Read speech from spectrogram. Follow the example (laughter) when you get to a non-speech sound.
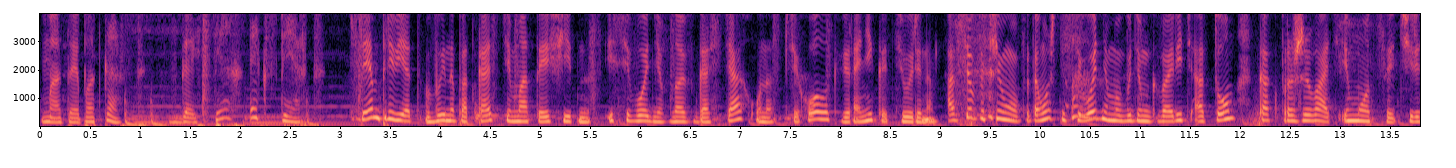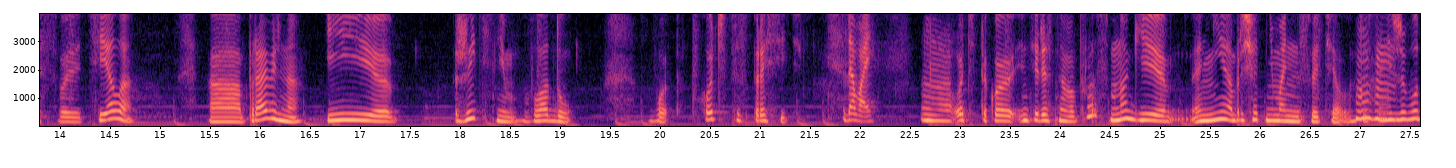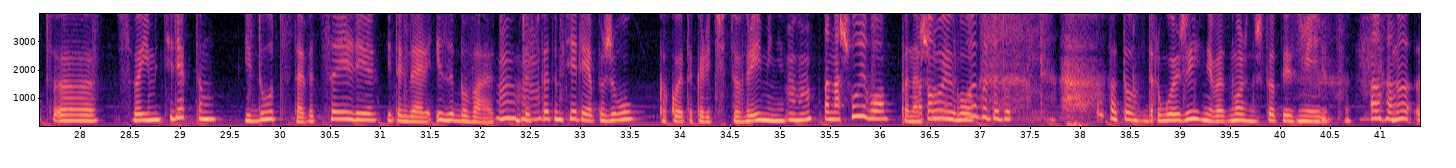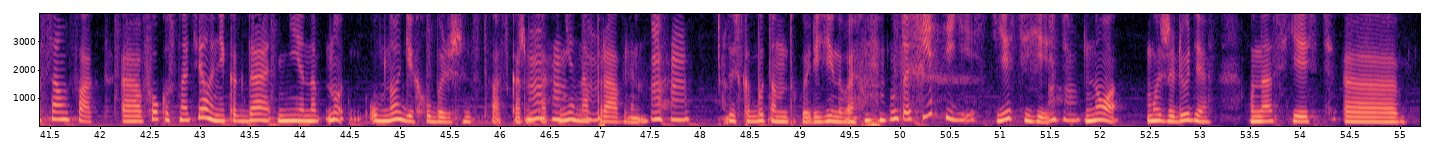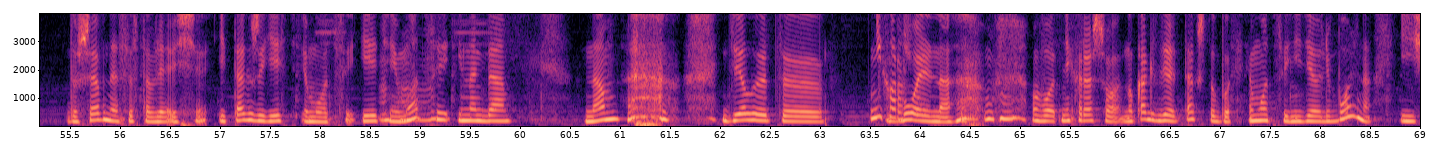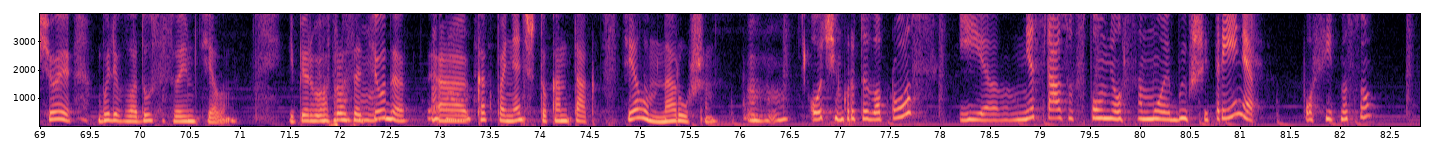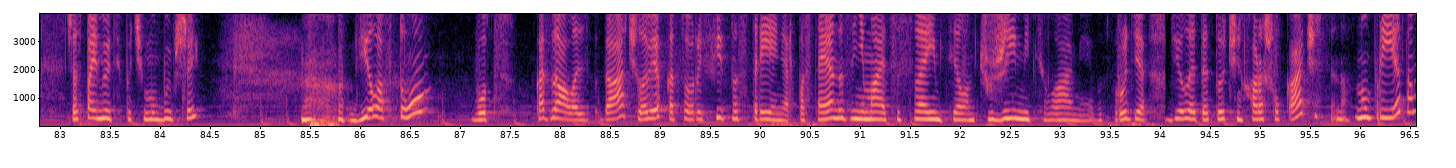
Мате подкаст. В гостях эксперт. Всем привет! Вы на подкасте Мате Фитнес. И сегодня вновь в гостях у нас психолог Вероника Тюрина. А все почему? Потому что сегодня мы будем говорить о том, как проживать эмоции через свое тело а, правильно и жить с ним в ладу. Вот. Хочется спросить. Давай. Очень такой интересный вопрос. Многие не обращают внимания на свое тело. Угу. То есть они живут э, своим интеллектом, идут, ставят цели и так далее, и забывают. Угу. То есть в этом теле я поживу какое-то количество времени. Угу. Поношу его. Поношу потом его. выдадут. Потом в другой жизни, возможно, что-то изменится. Ага. Но сам факт, э, фокус на тело никогда не, на, ну, у многих, у большинства, скажем угу. так, не направлен. Угу. То есть как будто оно такое резиновое. Ну, то есть есть и есть. Есть и есть. Угу. Но мы же люди, у нас есть э, душевная составляющая, и также есть эмоции. И эти угу. эмоции иногда нам (laughs) делают э, нехорошо. больно. Угу. (laughs) вот, нехорошо. Но как сделать так, чтобы эмоции не делали больно, и еще и были в ладу со своим телом? И первый вопрос угу. отсюда: угу. э, как понять, что контакт с телом нарушен? Угу. Очень крутой вопрос. И мне сразу вспомнился мой бывший тренер по фитнесу. Сейчас поймете, почему бывший. Дело в том, вот казалось бы, да, человек, который фитнес-тренер, постоянно занимается своим телом, чужими телами, вот вроде делает это очень хорошо, качественно, но при этом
